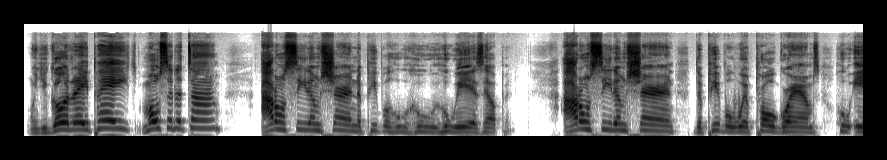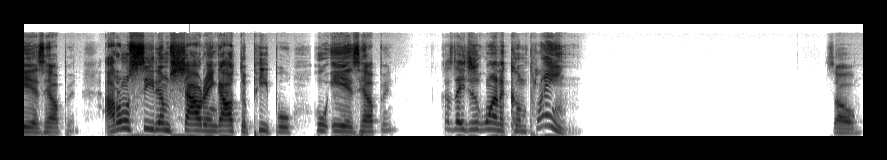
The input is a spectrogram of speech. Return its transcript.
When you go to their page, most of the time, I don't see them sharing the people who who who is helping. I don't see them sharing the people with programs who is helping. I don't see them shouting out the people who is helping because they just want to complain. So,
